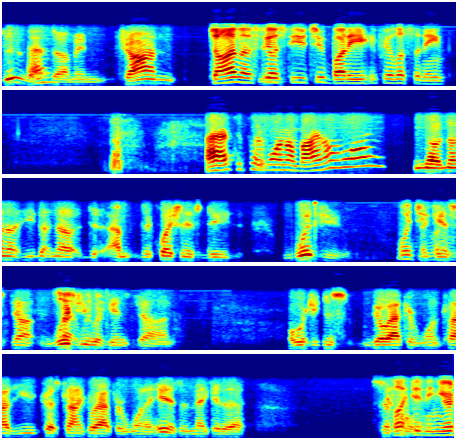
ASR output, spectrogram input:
do that? Though? I mean, John. John, this goes to you too, buddy, if you're listening. I have to put one on mine on the line? No, no, no. You don't. No. I'm, the question is, do would you? Would you against John? Sorry, Would you would you? against John? Or would you just go after one? Try to you just try to go after one of his and make it a simple. collected in your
